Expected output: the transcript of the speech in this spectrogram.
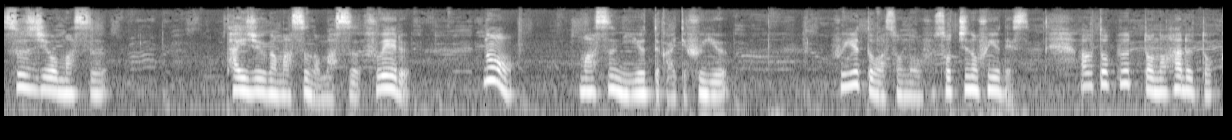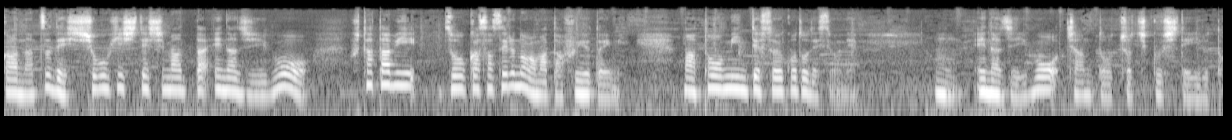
数字を増す体重が増すの増す増えるの増すに「湯」って書いて冬。冬とはそのそっちの冬です。アウトプットの春とか夏で消費してしまったエナジーを再び増加させるのがまた冬という意味。まあ冬眠ってそういうことですよね。うん。エナジーをちゃんと貯蓄していると。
